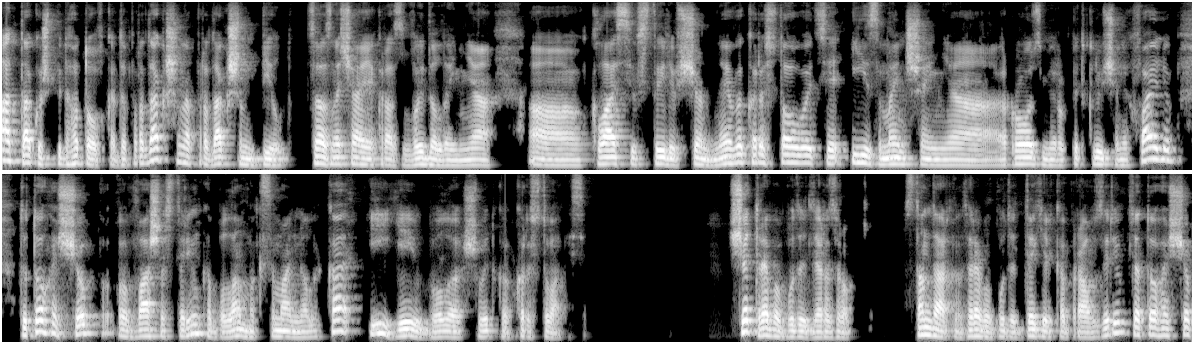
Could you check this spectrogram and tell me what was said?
а також підготовка до продакшена, production build. Це означає якраз видалення а, класів, стилів, що не використовуються, і зменшення розміру підключених файлів до того, щоб ваша сторінка була максимально легка і її було швидко користуватися. Що треба буде для розробки? Стандартно треба буде декілька браузерів для того, щоб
